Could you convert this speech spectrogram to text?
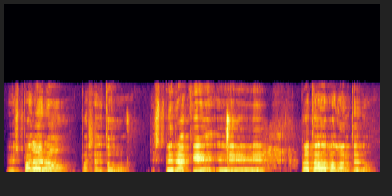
Pero España no, pasa de todo. Espera que eh, patada para adelante, ¿no?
